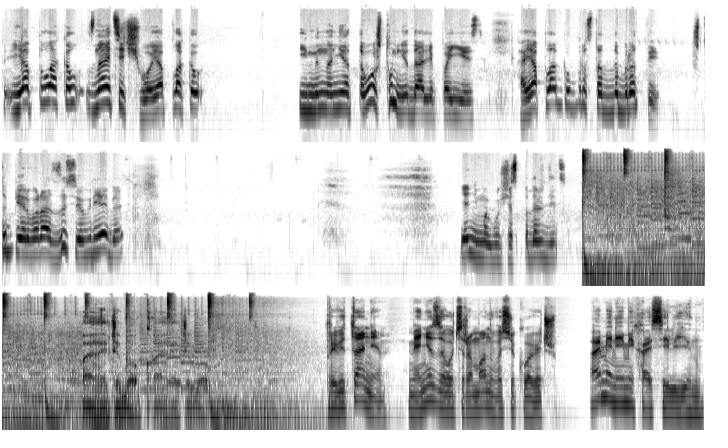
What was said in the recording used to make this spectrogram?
Я плакал, знаете чего? Я плакал именно не от того, что мне дали поесть, а я плакал просто от доброты, что первый раз за все время я не могу сейчас подождите. Гэты бок, гэты бок. Прывітанне, мяне завуць Роман Васюкович. А мяне Михасіль Ін.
